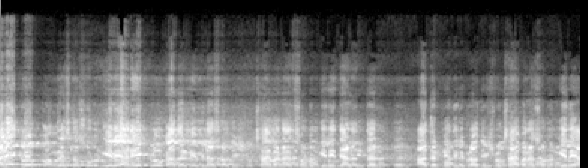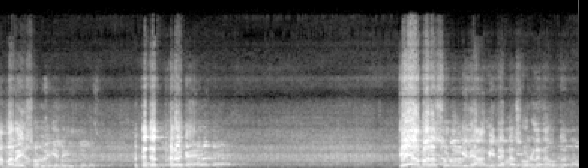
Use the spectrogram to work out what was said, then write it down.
अनेक लोक काँग्रेसला सोडून गेले अनेक लोक आदरणीय विलासराव देशमुख साहेबांना सोडून गेले त्यानंतर आदरणीय दिलीपराव देशमुख साहेबांना सोडून गेले आम्हालाही सोडून गेले. पण त्याच्यात फरक आहे. ते आम्हाला सोडून गेले. आम्ही त्यांना सोडलं नव्हतं.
